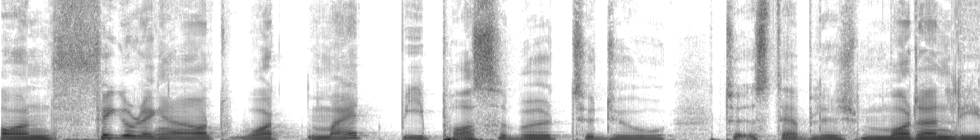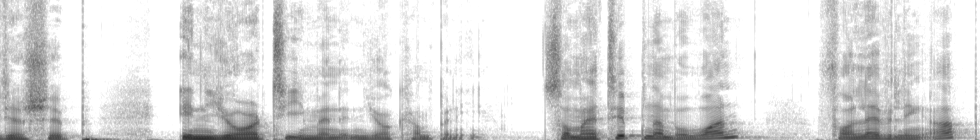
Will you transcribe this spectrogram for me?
on figuring out what might be possible to do to establish modern leadership in your team and in your company. So, my tip number one for leveling up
